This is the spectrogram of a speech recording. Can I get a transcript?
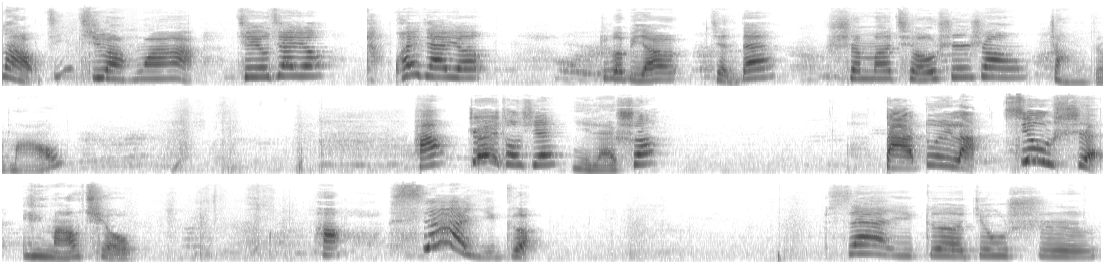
脑筋急转弯啊！加油加油，赶快加油！这个比较简单。什么球身上长着毛？好，这位同学，你来说。答对了，就是羽毛球。好，下一个，下一个就是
